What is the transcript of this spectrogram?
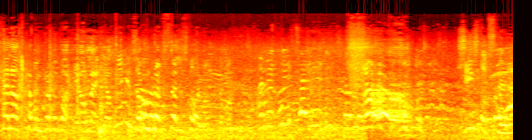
Stella, come on, grab a bucket, I'll let you. Someone grab Stella's phone. Ah! She's not Stella.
